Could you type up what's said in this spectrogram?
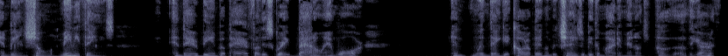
and being shown many things. And they're being prepared for this great battle and war. And when they get caught up, they're going to be changed to be the mighty men of, of, of the earth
